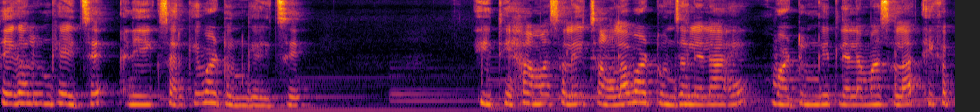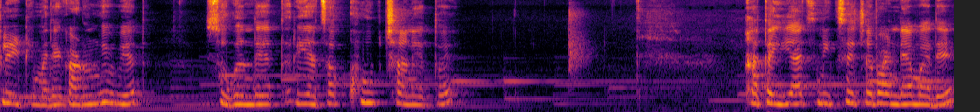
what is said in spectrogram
ते घालून घ्यायचे आणि एकसारखे वाटून घ्यायचे. इथे हा मसालाही चांगला वाटून झालेला आहे. वाटून घेतलेला मसाला एका प्लेटीमध्ये काढून घेऊयात. सुगंध तर याचा खूप छान येतोय. आता याच मिक्सरच्या भांड्यामध्ये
